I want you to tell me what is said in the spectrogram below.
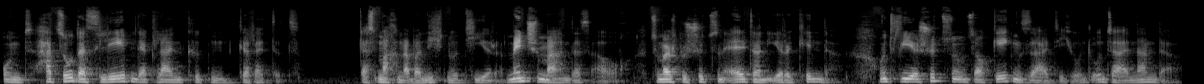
und hat so das Leben der kleinen Küken gerettet. Das machen aber nicht nur Tiere. Menschen machen das auch. Zum Beispiel schützen Eltern ihre Kinder. Und wir schützen uns auch gegenseitig und untereinander.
